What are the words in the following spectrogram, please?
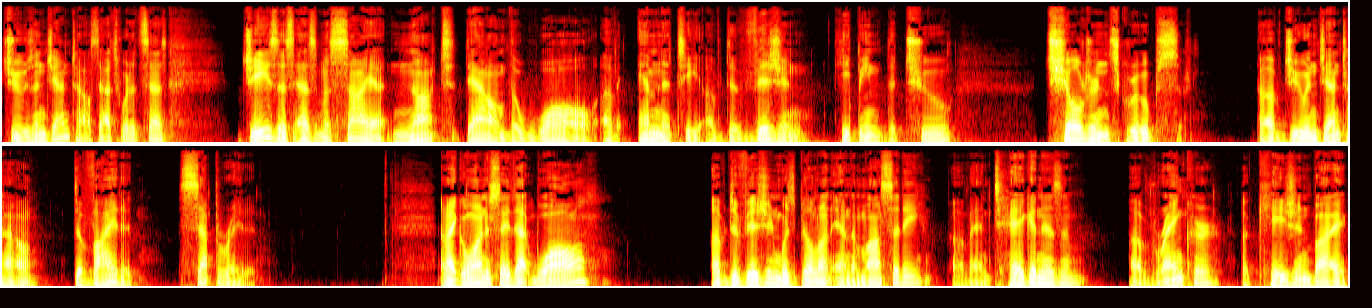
Jews and Gentiles. That's what it says. Jesus, as Messiah, knocked down the wall of enmity, of division, keeping the two children's groups of Jew and Gentile divided, separated. And I go on to say that wall of division was built on animosity, of antagonism, of rancor, occasioned by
